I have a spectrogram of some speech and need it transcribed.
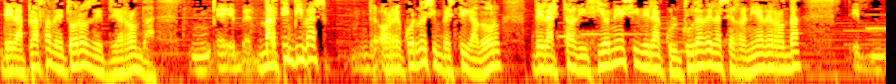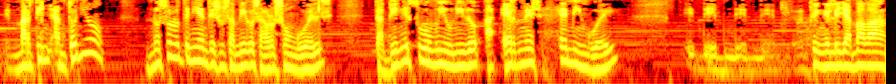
de la Plaza de Toros de, de Ronda. Mm, eh, Martín Vivas, os recuerdo, es investigador de las tradiciones y de la cultura de la serranía de Ronda. Eh, Martín, Antonio no solo tenía entre sus amigos a Orson Welles, también estuvo muy unido a Ernest Hemingway. Eh, eh, En fin, él le llamaba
